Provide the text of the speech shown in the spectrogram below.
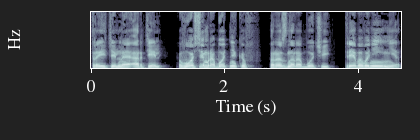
Строительная артель. Восемь работников, разнорабочий. Требований нет.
